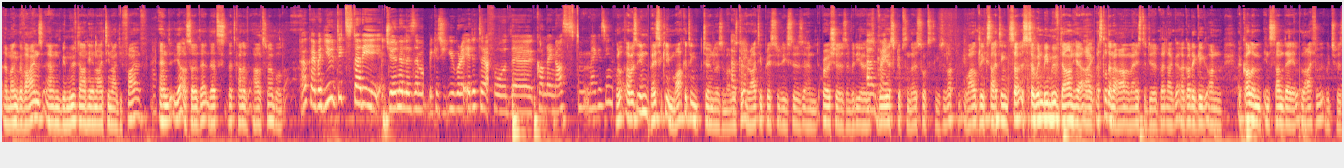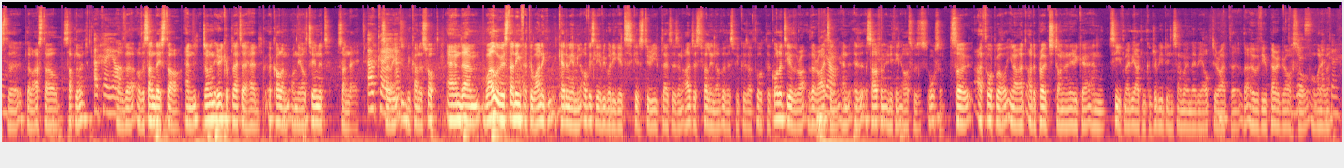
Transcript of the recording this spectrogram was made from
among the vines. And we moved down here in 1995, and yeah, so that, that's that's kind of how it snowballed. Okay, but you did study journalism because you were an editor for the Condé Nast magazine? Well, I was in basically marketing journalism. I was okay. writing press releases and brochures and videos, okay. video scripts and those sorts of things. Not wildly exciting. So, so when we moved down here, yeah. I, I, still don't know how I managed to do it, but I, I, got a gig on a column in Sunday Life, which was yeah. the, the lifestyle supplement okay, yeah. of the of the Sunday Star. And John and Erica Platter had a column on the alternate Sunday. Okay. So we, we kind of swapped. And um, while we were studying at the Wine Academy, I mean, obviously everybody gets gets to read Platters, and I just fell in love with this because I thought the quality of the, the writing, yeah. and uh, aside from anything else, was awesome. So I thought, well, you know, I'd, I'd, approach John and Erica and see if maybe I can contribute in some way, maybe help to write the, the overview paragraphs yes. or, or, whatever. Okay.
